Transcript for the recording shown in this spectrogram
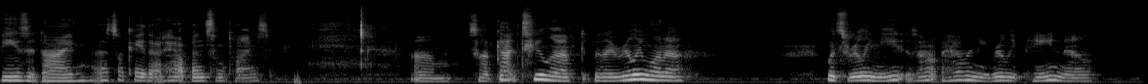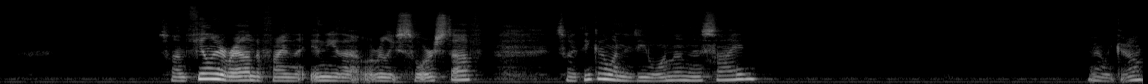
bees that died. That's okay, that happens sometimes. Um, so I've got two left, but I really want to What's really neat is I don't have any really pain now. So I'm feeling around to find the, any of that really sore stuff. So I think I want to do one on this side. There we go.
